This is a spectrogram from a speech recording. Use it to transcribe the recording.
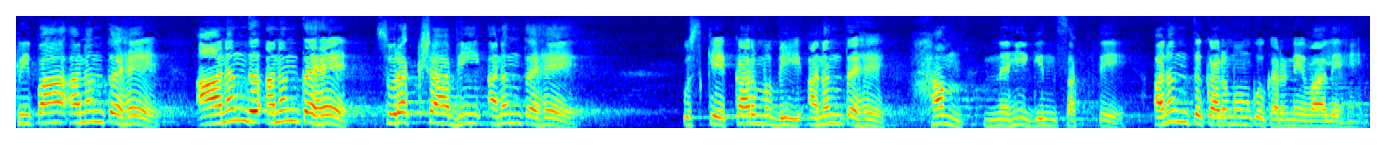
कृपा अनंत है, आनंद अनंत है सुरक्षा भी अनंत है, उसके कर्म भी अनंत है, हम नहीं गिन सकते। अनंत कर्मों को करने वाले हैं।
